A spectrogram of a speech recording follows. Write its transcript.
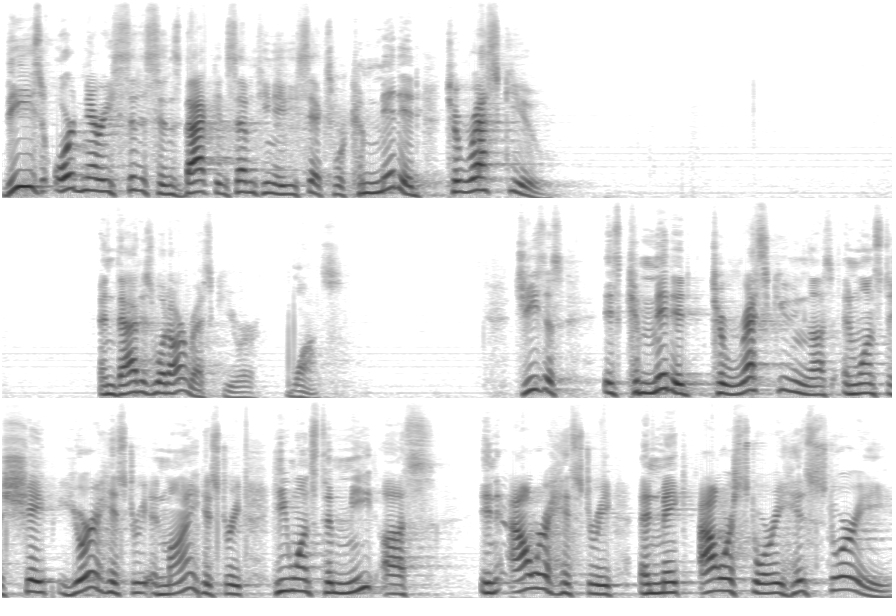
These ordinary citizens back in 1786 were committed to rescue. And that is what our rescuer wants. Jesus is committed to rescuing us and wants to shape your history and my history. He wants to meet us in our history and make our story his story.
